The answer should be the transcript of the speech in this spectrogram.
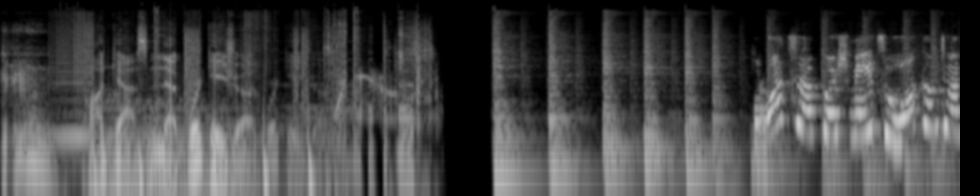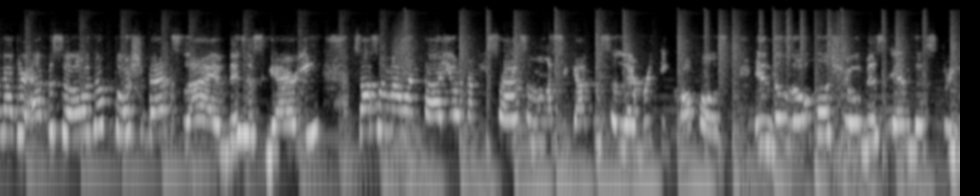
Podcast Network Asia. What's up, Pushmates? Welcome to another episode of Pushbacks Live. This is Gary. Sasamahan tayo ng isa sa mga sikat na celebrity couples in the local showbiz industry.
